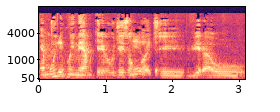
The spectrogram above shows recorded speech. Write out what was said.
É muito ruim mesmo que ele- o Jason Todd vira o.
